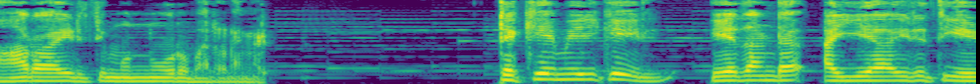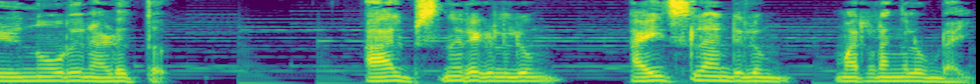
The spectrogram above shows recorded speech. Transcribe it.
ആറായിരത്തി മുന്നൂറ് മരണങ്ങൾ. തെക്കേ അമേരിക്കയിൽ ഏതാണ്ട് അയ്യായിരത്തി എഴുന്നൂറിനടുത്ത് ആൽപ്സ് നിരകളിലും ഐസ്ലാൻഡിലും മരണങ്ങളുണ്ടായി.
